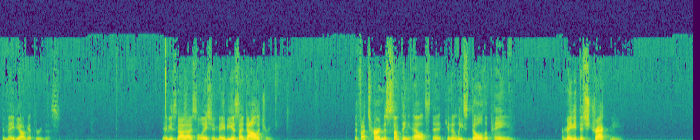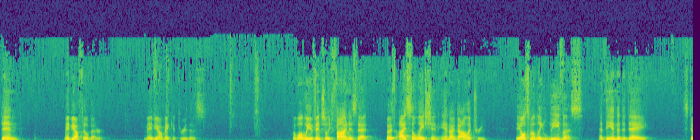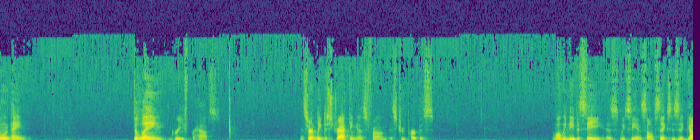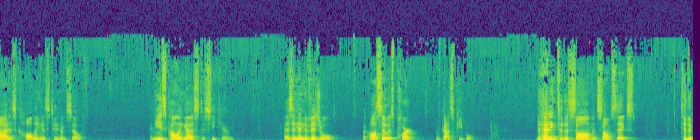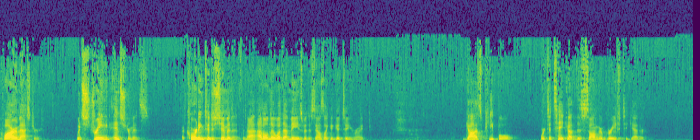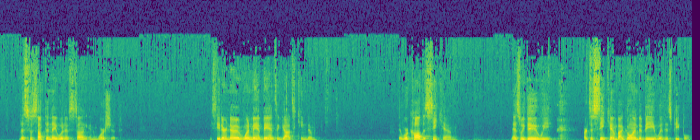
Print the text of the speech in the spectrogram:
then maybe I'll get through this. Maybe it's not isolation, maybe it's idolatry. If I turn to something else that can at least dull the pain or maybe distract me, then maybe I'll feel better. Maybe I'll make it through this. But what we eventually find is that both isolation and idolatry, they ultimately leave us at the end of the day still in pain, delaying grief perhaps, and certainly distracting us from its true purpose. And what we need to see, as we see in Psalm 6, is that God is calling us to Himself. And He's calling us to seek Him as an individual, but also as part of God's people. The heading to the psalm in Psalm 6 to the choir master with stringed instruments according to the Sheminith. And I, I don't know what that means, but it sounds like a good tune, right? God's people were to take up this song of grief together. This was something they would have sung in worship. You see, there are no one man bands in God's kingdom. That we're called to seek Him. And as we do, we are to seek Him by going to be with His people,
